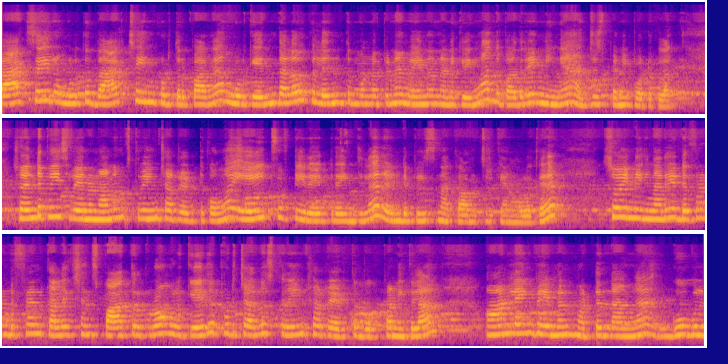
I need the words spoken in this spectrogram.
பேக் சைடு உங்களுக்கு பேக் செயின் கொடுத்துருப்பாங்க. உங்களுக்கு எந்த அளவுக்கு லென்த் முன்ன பின்ன வேணும்னு நினைக்கிறீங்களோ அந்த பதிலே நீங்கள் அட்ஜஸ்ட் பண்ணி போட்டுக்கலாம். ஸோ எந்த பீஸ் வேணும்னாலும் ஸ்க்ரீன்ஷாட் எடுத்துக்கோங்க. எயிட் ஃபிஃப்டி ரேட் ரேஞ்சில் ரெண்டு பீஸ் நான் காமிச்சிருக்கேன் உங்களுக்கு. ஸோ இன்றைக்கி நிறைய டிஃப்ரெண்ட் டிஃப்ரெண்ட் கலெக்ஷன்ஸ் பார்த்துருக்குறோம். உங்களுக்கு எது பிடிச்சாலும் ஸ்க்ரீன்ஷாட் எடுத்து புக் பண்ணிக்கலாம். ஆன்லைன் பேமெண்ட் மட்டும்தாங்க. கூகுள்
